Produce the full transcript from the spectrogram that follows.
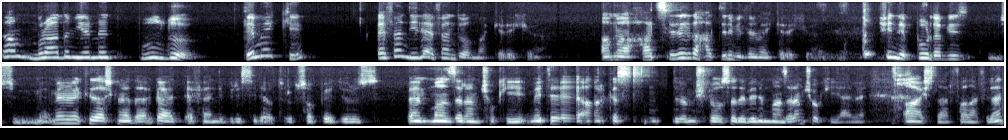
tam muradım yerine buldu. Demek ki efendiyle efendi olmak gerekiyor. Ama hadsize de haddini bildirmek gerekiyor. Şimdi burada biz memleket aşkına da gayet efendi birisiyle oturup sohbet ediyoruz. Ben manzaram çok iyi. Mete arkasını dönmüş olsa da benim manzaram çok iyi yani. Ağaçlar falan filan.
